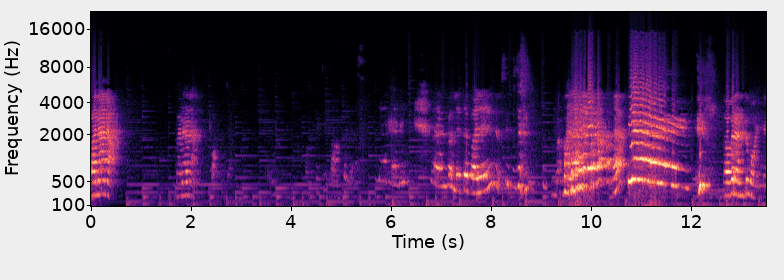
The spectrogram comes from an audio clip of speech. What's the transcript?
Banana. Banana. മാംഗോ അല്ലേ പല അപ്പൊ രണ്ട് പോയിന്റ്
